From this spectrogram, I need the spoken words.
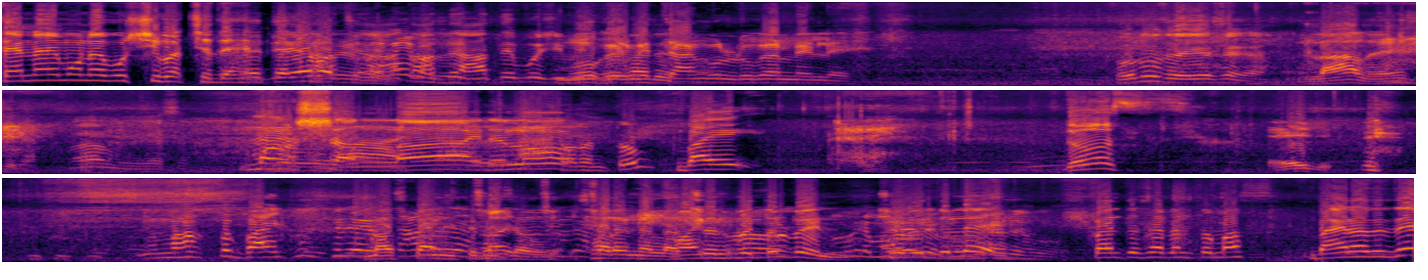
তেনাই মনে হয় বসি পাচ্ছে দেখেন। হাতে বসে মুখের ভিতরে আঙ্গুল ঢুকান নিলে। হলুদ হয়ে গেছে লাল হয়ে গেছে লাল হয়ে গেছে। মাশাআল্লাহ এটা হলো তো। ভাই দোস্ত এই যে। মাছ তো বাইক মাছ পানিতে ছাড়েন না ছবি তুলবেন? ছবি তুলে পানিতে ছাড়েন তো মাছ? বাইরে দে।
